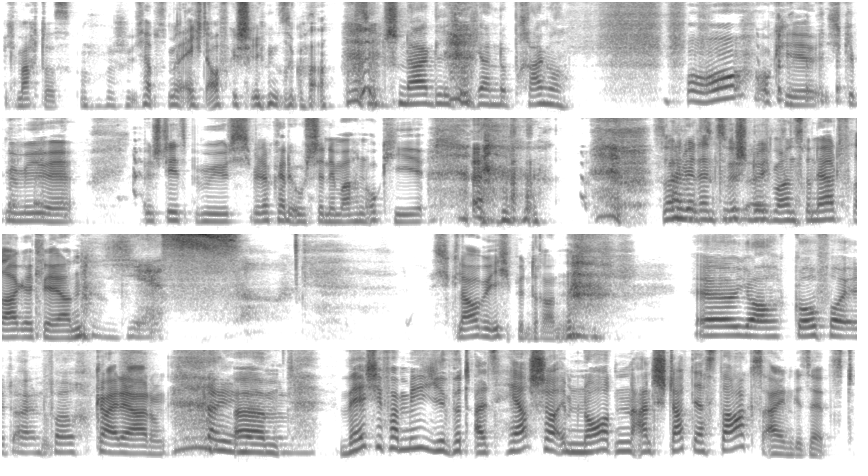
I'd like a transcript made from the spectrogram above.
Ich mach das. Ich habe es mir echt aufgeschrieben sogar. Sonst nagel ich dich an den Pranger. Oh, okay, ich gebe mir Mühe. Ich bin stets bemüht. Ich will doch keine Umstände machen. Okay. Sollen wir Alles dann gut, zwischendurch Alter. mal unsere Nerdfrage klären? Yes. Ich glaube, ich bin dran. Äh, ja, go for it einfach. Keine Ahnung. Keine Ähm, Ahnung. welche Familie wird als Herrscher im Norden anstatt der Starks eingesetzt?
